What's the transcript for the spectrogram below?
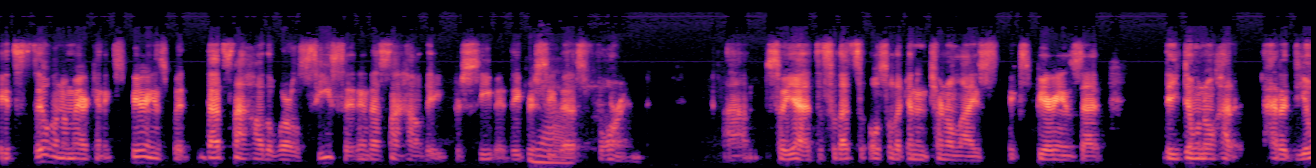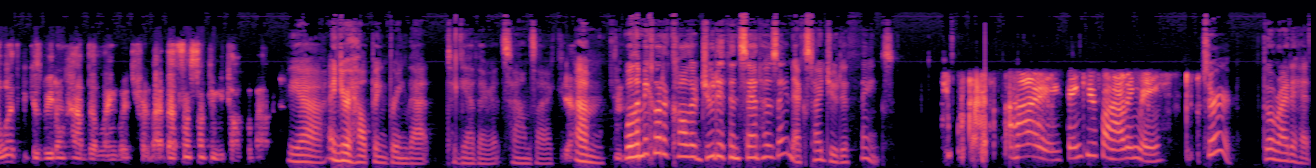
it's still an American experience, but that's not how the world sees it, and that's not how they perceive it. They perceive yeah. it as foreign. Um, so yeah, so that's also like an internalized experience that they don't know how to how to deal with because we don't have the language for that. That's not something we talk about. Yeah, and you're helping bring that together. It sounds like. Yeah. Um, mm-hmm. Well, let me go to caller Judith in San Jose next. Hi, Judith. Thanks. Hi. Thank you for having me. Sure. Go right ahead.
